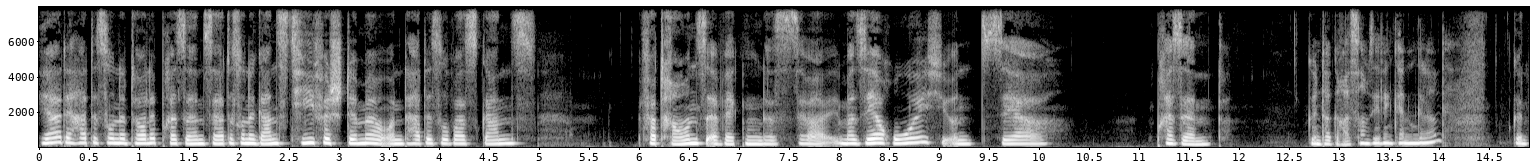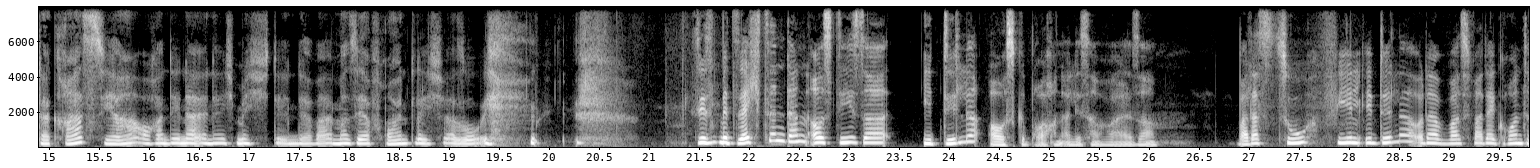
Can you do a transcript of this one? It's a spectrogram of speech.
ja, der hatte so eine tolle Präsenz, er hatte so eine ganz tiefe Stimme und hatte so was ganz Vertrauenserweckendes. Er war immer sehr ruhig und sehr präsent. Günter Grass, haben Sie den kennengelernt? Günter Grass, ja, auch an den erinnere ich mich. Den, der war immer sehr freundlich. Also Sie sind mit 16 dann aus dieser Idylle ausgebrochen, Alissa Walser. War das zu viel Idylle oder was war der Grund,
